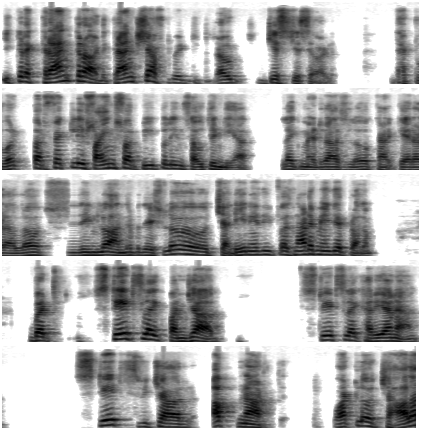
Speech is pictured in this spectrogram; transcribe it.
ఇక్కడ క్రాంక్ రాడ్ క్రాంక్ షాఫ్ట్ పెట్టి రౌట్ చేసి చేసేవాళ్ళు. That work perfectly fine for people in south India like మెడ్రాస్లో కేరళలో దీనిలో ఆంధ్రప్రదేశ్లో చలి అనేది it was not a major problem. But states like Punjab states like Haryana states which are up north వాటిలో చాలా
